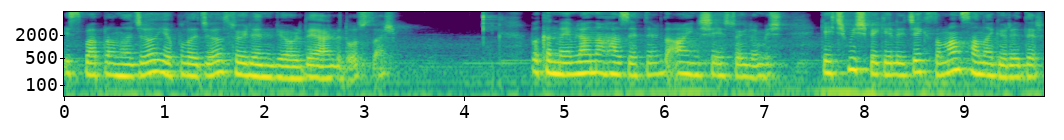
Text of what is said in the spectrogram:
ispatlanacağı, yapılacağı söyleniliyor değerli dostlar. Bakın Mevlana Hazretleri de aynı şeyi söylemiş. Geçmiş ve gelecek zaman sana göredir.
